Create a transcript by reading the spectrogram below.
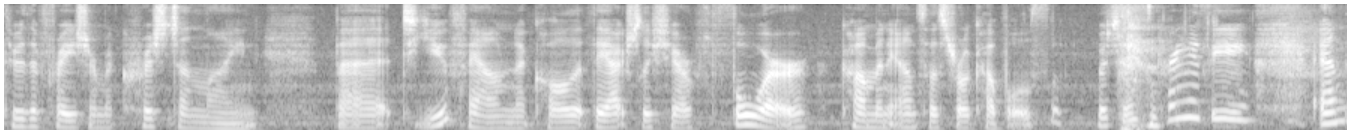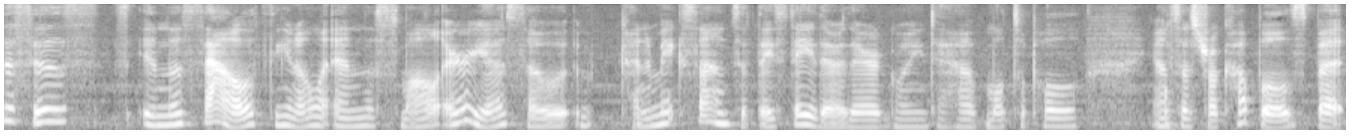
through the Fraser McChristian line. But you found, Nicole, that they actually share four common ancestral couples, which is crazy. and this is in the South, you know, in the small area. So it kind of makes sense if they stay there, they're going to have multiple ancestral couples, but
